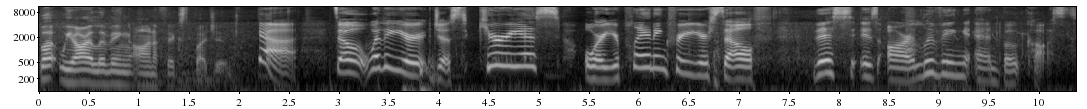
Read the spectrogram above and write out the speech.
but we are living on a fixed budget. Yeah. So whether you're just curious or you're planning for yourself, this is our living and boat costs.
